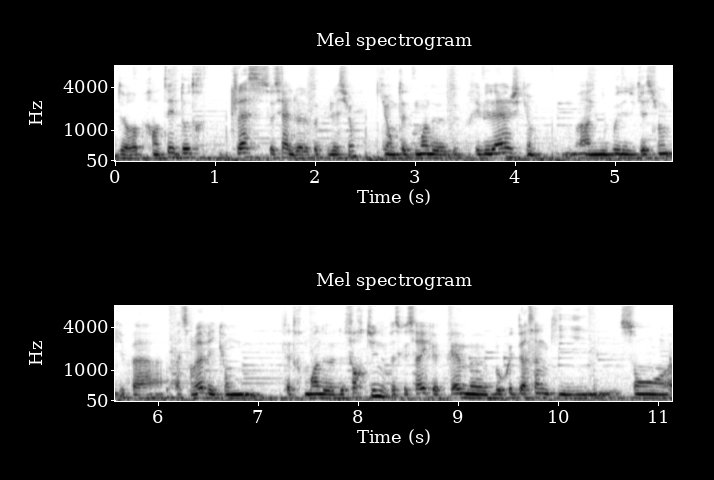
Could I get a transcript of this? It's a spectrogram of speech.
de représenter d'autres classes sociales de la population qui ont peut-être moins de, de privilèges, qui ont un niveau d'éducation qui n'est pas, pas semblable et qui ont peut-être moins de, de fortune parce que c'est vrai que quand même euh, beaucoup de personnes qui sont euh,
